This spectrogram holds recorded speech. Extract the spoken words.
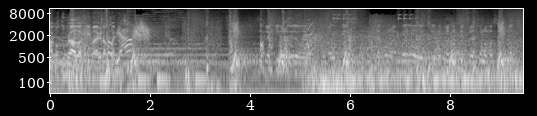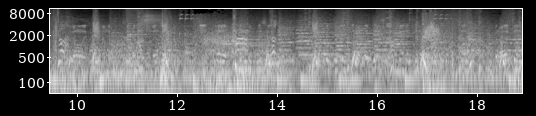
acostumbrado al clima de Grand Finals. Tranquilo lo veces eh,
